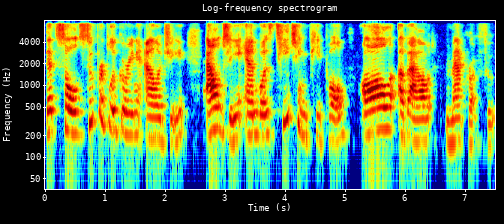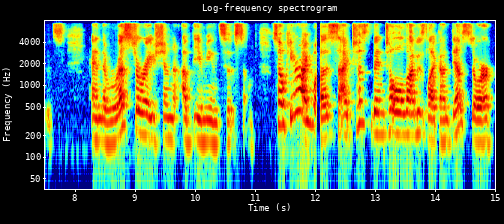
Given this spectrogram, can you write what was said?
that sold super blue green algae, algae and was teaching people all about macro foods and the restoration of the immune system. So here I was, I'd just been told I was like on death's door.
